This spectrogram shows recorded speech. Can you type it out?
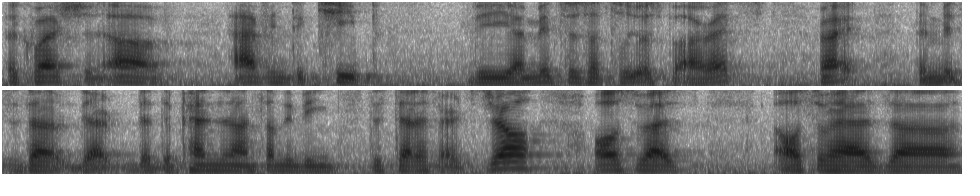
the question of having to keep the uh, mitzvahs atuliyos ba'aretz, right? The mitzvahs that, that, that dependent on something being the status of Eretz Israel also has also has uh,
